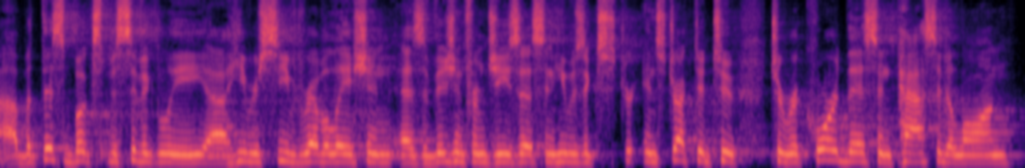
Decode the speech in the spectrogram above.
Uh, but this book specifically, uh, he received revelation as a vision from Jesus, and he was instructed to, to record this and pass it along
